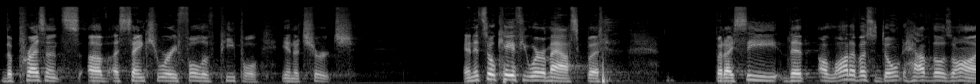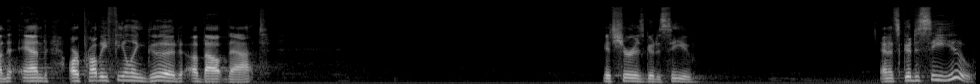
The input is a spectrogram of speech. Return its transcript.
the presence of a sanctuary full of people in a church. And it's okay if you wear a mask, but, but I see that a lot of us don't have those on and are probably feeling good about that. It sure is good to see you. And it's good to see you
